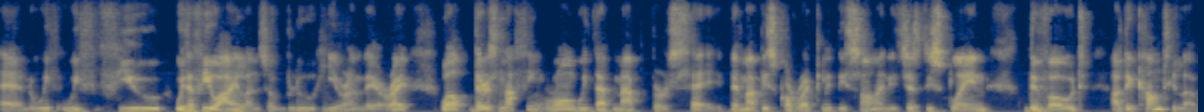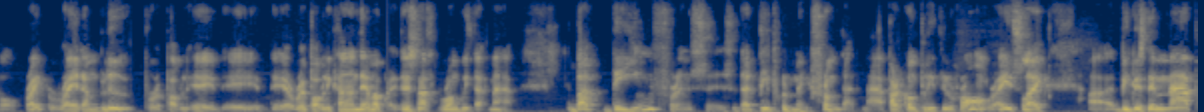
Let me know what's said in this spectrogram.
and with with few with a few islands of blue here mm-hmm. and there, right? Well, there's nothing wrong with that map per se. The map is correctly designed. It's just displaying the vote at the county level, right? Red and blue, Republic, uh, uh, Republican and Democrat. There's nothing wrong with that map. But the inferences that people make from that map are completely wrong, right? It's like uh, because the map,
